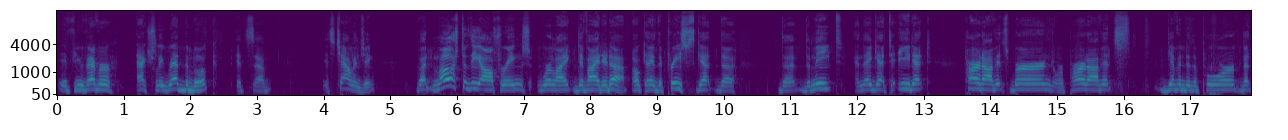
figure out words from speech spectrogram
if you've ever actually read the book, it's, uh, it's challenging. But most of the offerings were like divided up. Okay, the priests get the, the, the meat and they get to eat it. Part of it's burned or part of it's given to the poor. But,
